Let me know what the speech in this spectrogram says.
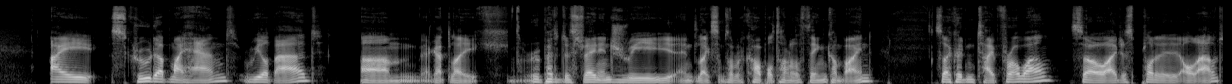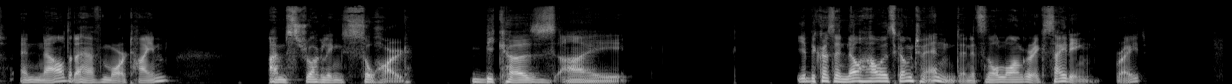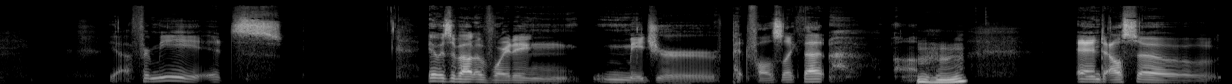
I screwed up my hand real bad. Um, I got like repetitive strain injury and like some sort of carpal tunnel thing combined. So I couldn't type for a while. So I just plotted it all out. And now that I have more time, I'm struggling so hard because I yeah, because I know how it's going to end and it's no longer exciting, right? Yeah, for me, it's it was about avoiding major pitfalls like that, um, Mm-hmm. and also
